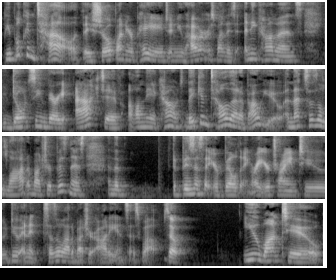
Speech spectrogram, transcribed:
People can tell if they show up on your page and you haven't responded to any comments, you don't seem very active on the account, they can tell that about you. And that says a lot about your business and the the business that you're building, right? You're trying to do and it says a lot about your audience as well. So, you want to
